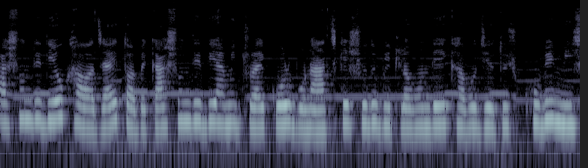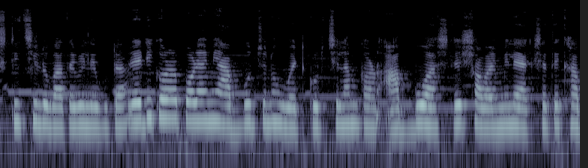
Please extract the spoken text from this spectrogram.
কাসন্দি দিয়েও খাওয়া যায়, তবে কাসন্দি দিয়ে আমি ট্রাই করব না। আজকে শুধু বিট লবণ দিয়ে খাব, যেহেতু খুবই মিষ্টি ছিল বাতাবি লেবুটা। রেডি করার পরে আমি আব্বুর জন্য ওয়েট করছিলাম, কারণ আব্বু আসলে সবাই মিলে একসাথে খাব।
